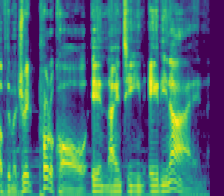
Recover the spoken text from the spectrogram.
of the Madrid Protocol in 1989.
